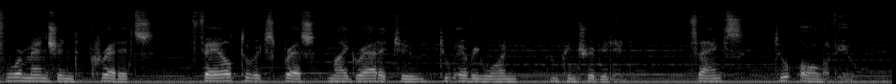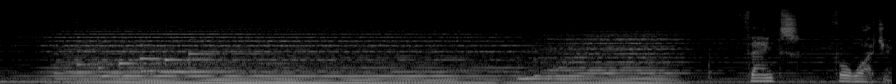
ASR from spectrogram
aforementioned credits fail to express my gratitude to everyone who contributed. Thanks to all of you. Thanks for watching.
